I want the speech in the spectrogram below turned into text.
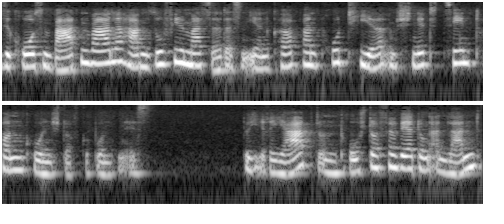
Diese großen Bartenwale haben so viel Masse, dass in ihren Körpern pro Tier im Schnitt 10 Tonnen Kohlenstoff gebunden ist. Durch ihre Jagd und Rohstoffverwertung an Land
